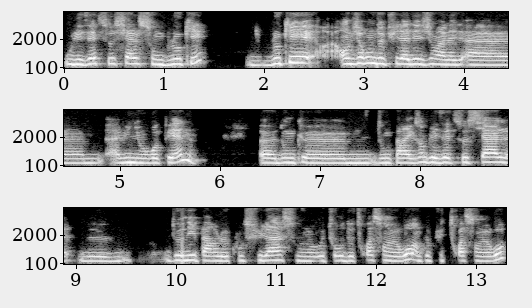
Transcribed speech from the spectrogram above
où les aides sociales sont bloquées, bloquées environ depuis l'adhésion à l'Union européenne. Euh, donc, euh, donc, par exemple, les aides sociales données par le consulat sont autour de 300 euros, un peu plus de 300 euros,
